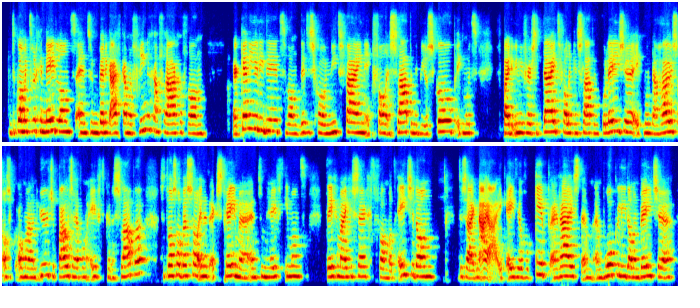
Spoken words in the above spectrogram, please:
En toen kwam ik terug in Nederland en toen ben ik eigenlijk aan mijn vrienden gaan vragen van... Herkennen jullie dit? Want dit is gewoon niet fijn. Ik val in slaap in de bioscoop. Ik moet bij de universiteit val ik in slaap in college. Ik moet naar huis als ik al maar een uurtje pauze heb om even te kunnen slapen. Dus het was al best wel in het extreme. En toen heeft iemand tegen mij gezegd van wat eet je dan? Toen zei ik, nou ja, ik eet heel veel kip en rijst en, en broccoli dan een beetje.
